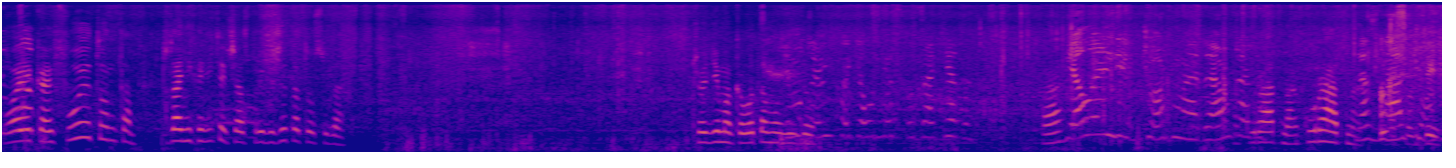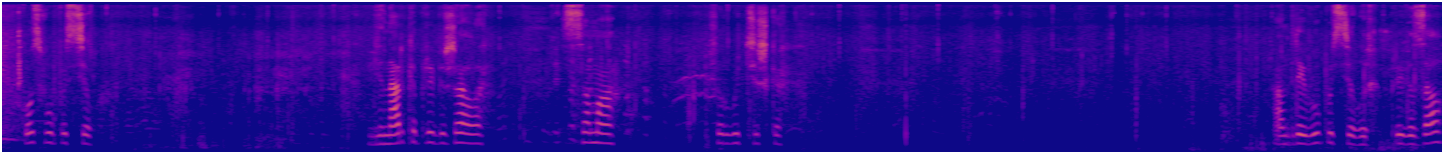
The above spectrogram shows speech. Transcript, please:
Ой, кайфует он там. Туда не ходите, сейчас прибежит, а то сюда. Что, Дима, кого там увидел? Ты хотел мне сказать это. А? Белое или черное, да? Аккуратно, аккуратно. Я знаю, Смотри, кос выпустил. Ленарка прибежала. Сама. Шургутишка. Андрей выпустил их, привязал.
